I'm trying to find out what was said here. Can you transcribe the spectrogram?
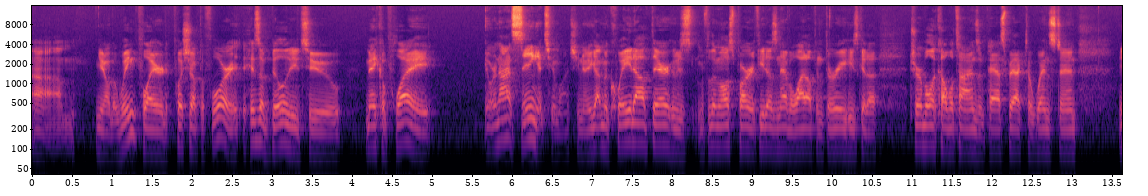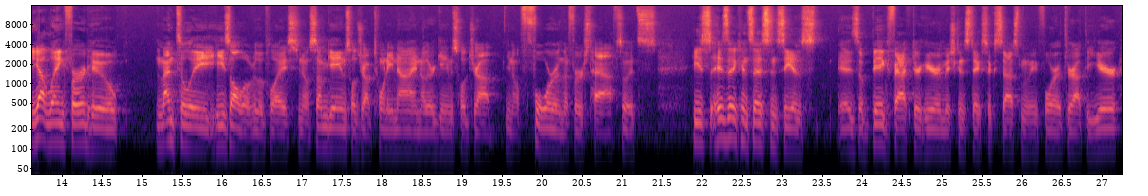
um, you know the wing player to push up the floor, his ability to make a play we're not seeing it too much. You know, you got McQuaid out there who's, for the most part, if he doesn't have a wide open three, he's to dribble a couple times and pass back to Winston. You got Langford who mentally he's all over the place. You know, some games he'll drop 29, other games he'll drop, you know, 4 in the first half. So it's he's his inconsistency is is a big factor here in Michigan State's success moving forward throughout the year.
